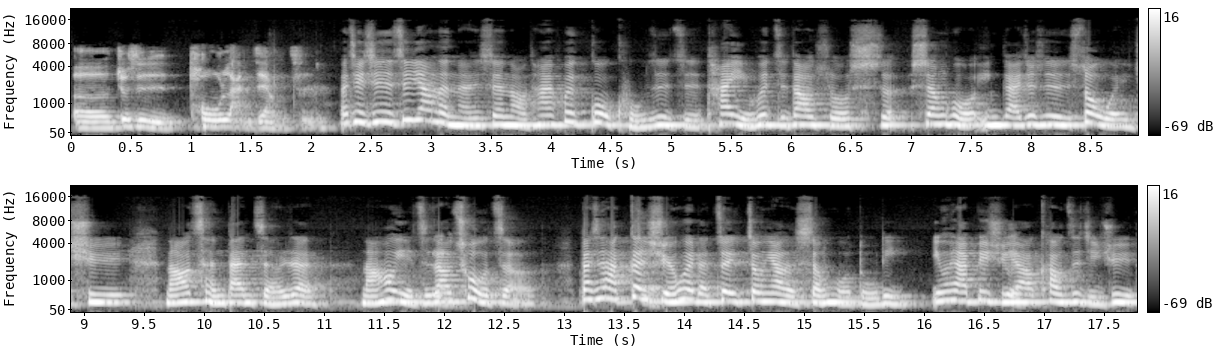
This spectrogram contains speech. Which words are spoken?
而，就是偷懒这样子。而且其实这样的男生哦，他会过苦日子，他也会知道说生生活应该就是受委屈，然后承担责任，然后也知道挫折，但是他更学会了最重要的生活独立，因为他必须要靠自己去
